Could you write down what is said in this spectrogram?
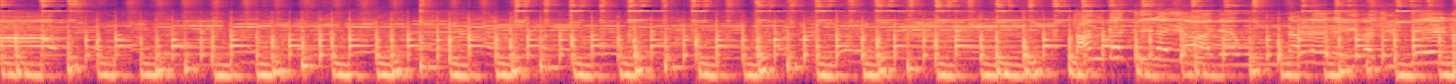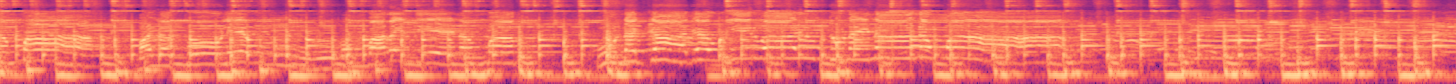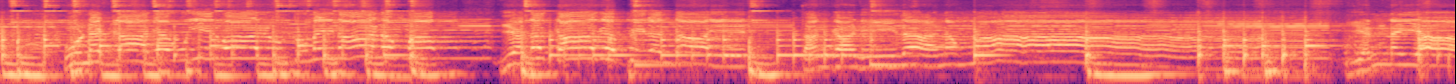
Allah எனக்காக பிறந்தாயே. தங்க நீதானம்மா. என்னையா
